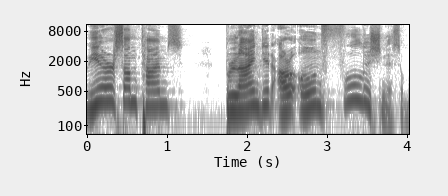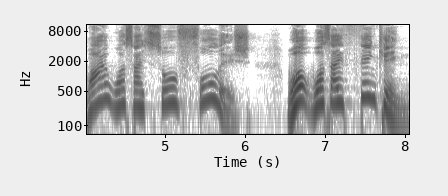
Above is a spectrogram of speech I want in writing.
We are sometimes blinded our own foolishness. Why was I so foolish? What was I thinking?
